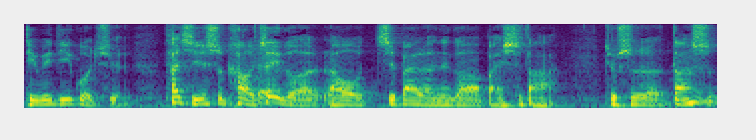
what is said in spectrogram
DVD 过去？他其实是靠这个，然后击败了那个百事达，就是当时，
